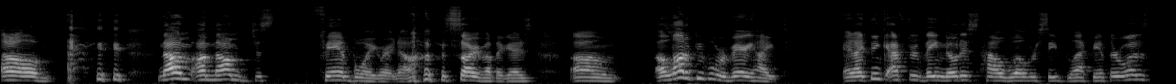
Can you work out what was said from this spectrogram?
um now I'm, I'm now I'm just fanboying right now. Sorry about that, guys. Um, a lot of people were very hyped. And I think after they noticed how well received Black Panther was,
